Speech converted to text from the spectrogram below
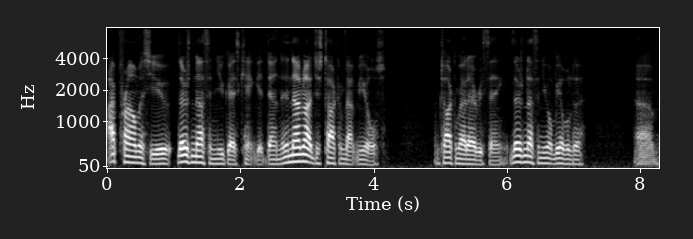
I promise you, there's nothing you guys can't get done. And I'm not just talking about mules. I'm talking about everything. There's nothing you won't be able to um,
